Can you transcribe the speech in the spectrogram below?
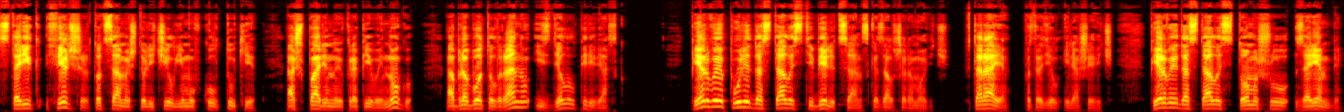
Старик-фельдшер, тот самый, что лечил ему в култуке ошпаренную крапивой ногу, обработал рану и сделал перевязку. — Первая пуля досталась тебе, Люциан, — сказал Шарамович. — Вторая, — возразил Иляшевич. — Первая досталась Томашу Зарембе.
